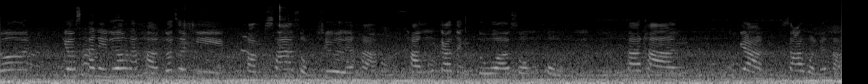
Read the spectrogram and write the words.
ก็เกียวซ่าในเรื่องนะคะ ก็จะมีความซ่าสมชื่อเลยค่ะ ทั้งการแต่งตัวทรงผมท่าทางทุกอย่างซ่าหมดเลยค่ะ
